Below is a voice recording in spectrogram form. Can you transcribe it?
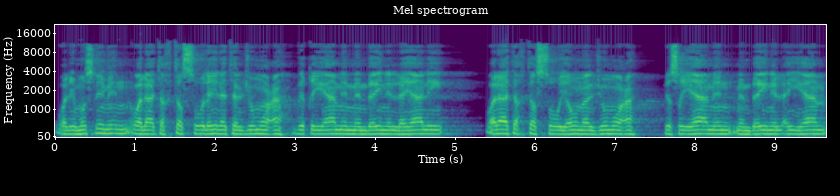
ولمسلم ولا تختصوا ليلة الجمعة بقيام من بين الليالي ولا تختصوا يوم الجمعة بصيام من بين الأيام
